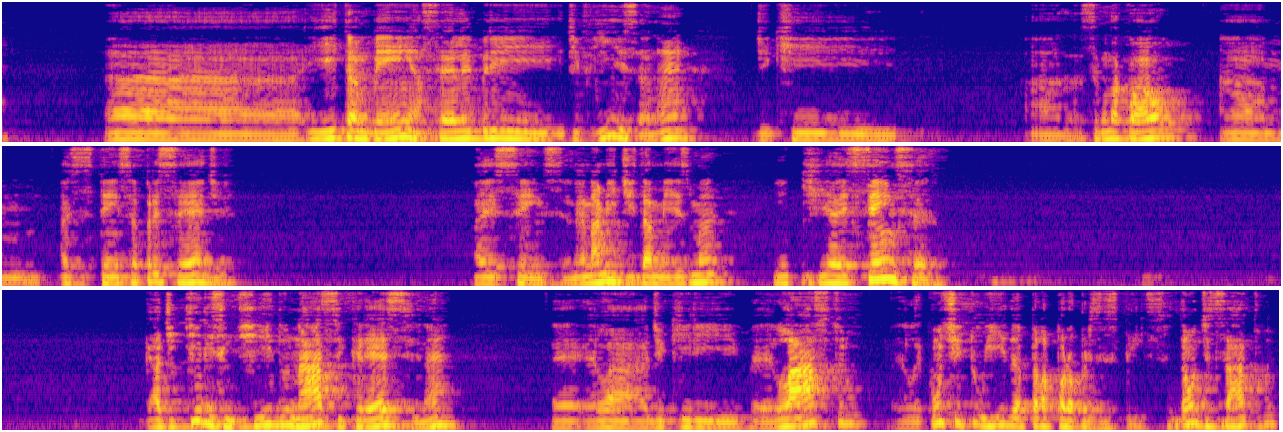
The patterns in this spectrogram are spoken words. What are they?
Uh, e também a célebre divisa, né, de que, uh, segundo a qual uh, a existência precede a essência, né, na medida mesma em que a essência adquire sentido, nasce, cresce, né, é, ela adquire é, lastro, ela é constituída pela própria existência. Então, de Sartre,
